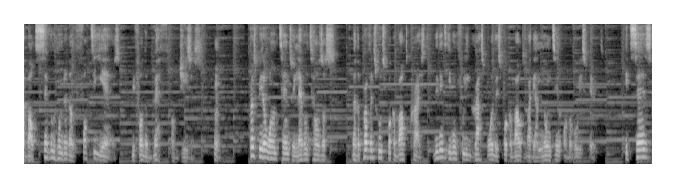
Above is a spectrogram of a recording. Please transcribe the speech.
about 740 years before the birth of Jesus. Hmm. 1 Peter 1 10 to 11 tells us that the prophets who spoke about Christ didn't even fully grasp what they spoke about by the anointing of the Holy Spirit. It says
